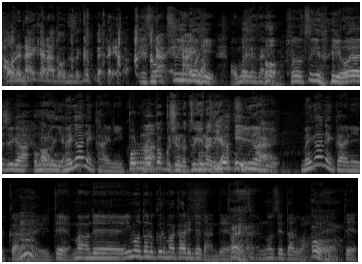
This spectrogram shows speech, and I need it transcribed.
あ俺ないかなと思ってた考えその次の日。思い出さないわ。その次の日親父が眼鏡買いに行くポルノ特集の次の日や。次の日、はい眼鏡買いに行くから言って、まあ、で妹の車借りてたんで、はいはい。乗せたるわって言って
